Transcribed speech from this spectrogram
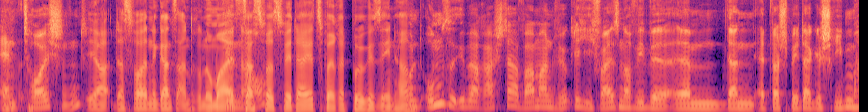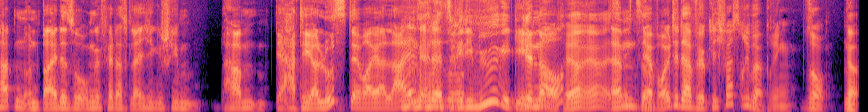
enttäuschend. ja, das war eine ganz andere Nummer als Genau. das, was wir da jetzt bei Red Bull gesehen haben. Und umso überraschter war man wirklich, ich weiß noch, wie wir ähm, dann etwas später geschrieben hatten und beide so ungefähr das gleiche geschrieben haben. Der hatte ja Lust, der war ja live. ja, und der hat so. sich die Mühe gegeben Genau. auch. Ja, ja, ähm, so. Der wollte da wirklich was rüberbringen. So. ja,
